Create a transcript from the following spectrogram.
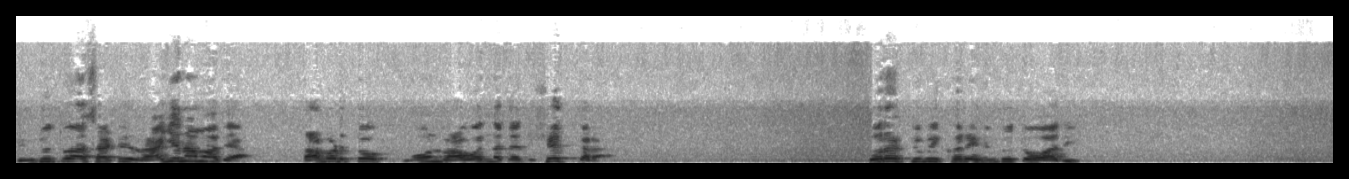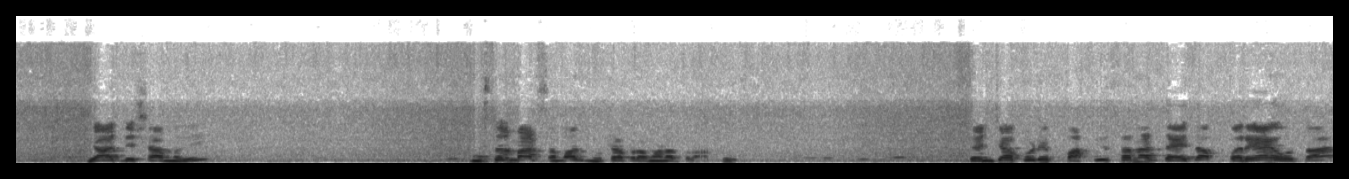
हिंदुत्वासाठी राजीनामा द्या. ताबडतोब मोहन भागवतांचा निषेध करा. तरच तुम्ही खरे हिंदुत्ववादी. या देशामध्ये मुसलमान समाज मोठ्या प्रमाणात राहतो. त्यांच्या पुढे पाकिस्तानात जायचा पर्याय होता.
